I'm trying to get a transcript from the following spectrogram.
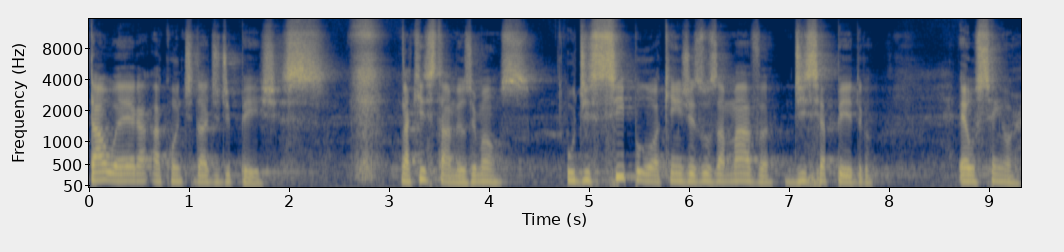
tal era a quantidade de peixes. Aqui está, meus irmãos o discípulo a quem Jesus amava disse a Pedro: É o Senhor.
